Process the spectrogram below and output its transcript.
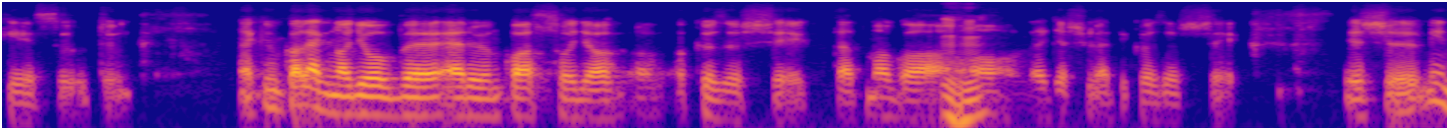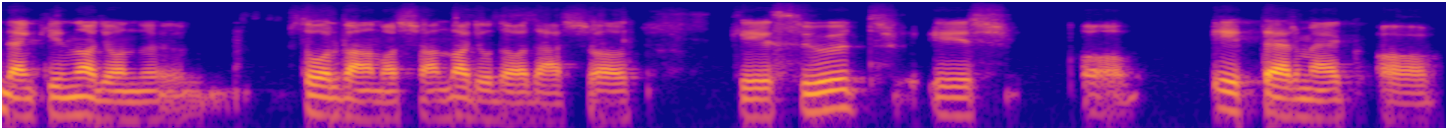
készültünk. Nekünk a legnagyobb erőnk az, hogy a, a, közösség, tehát maga uh-huh. az egyesületi közösség. És mindenki nagyon szorgalmasan, nagy odaadással készült, és a éttermek, a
